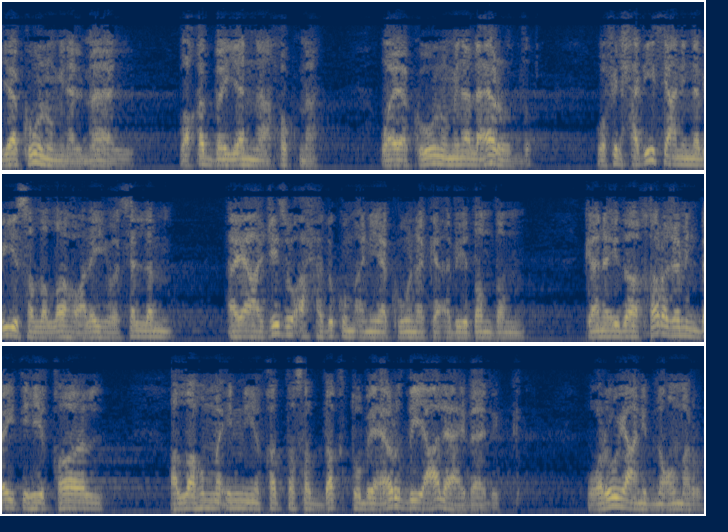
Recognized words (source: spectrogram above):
يكون من المال وقد بينا حكمه ويكون من العرض. وفي الحديث عن النبي صلى الله عليه وسلم أيعجز أحدكم أن يكون كأبي ضمضم؟ كان إذا خرج من بيته قال اللهم إني قد تصدقت بعرضي على عبادك. وروي عن ابن عمر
